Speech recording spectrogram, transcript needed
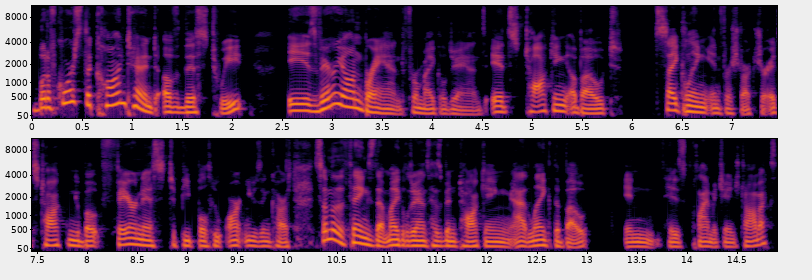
But of course, the content of this tweet is very on brand for Michael Janz. It's talking about cycling infrastructure. It's talking about fairness to people who aren't using cars. Some of the things that Michael Janz has been talking at length about in his climate change topics.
